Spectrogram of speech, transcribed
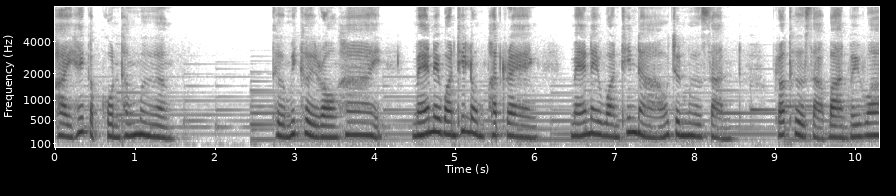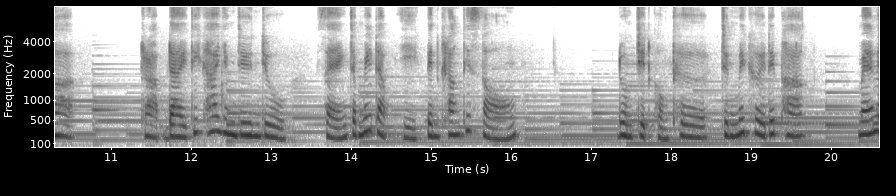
ภัยให้กับคนทั้งเมือง เธอไม่เคยร้องไห้ แม้ในวันที่ลมพัดแรง แม้ในวันที่หนาวจนมือสั่น เพราะเธอสาบานไว้ว่า ตราบใดที่ข้ายังยืนอยู่ แสงจะไม่ดับอีกเป็นครั้งที่สอง ดวงจิตของเธอจึงไม่เคยได้พัก แม้ใน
